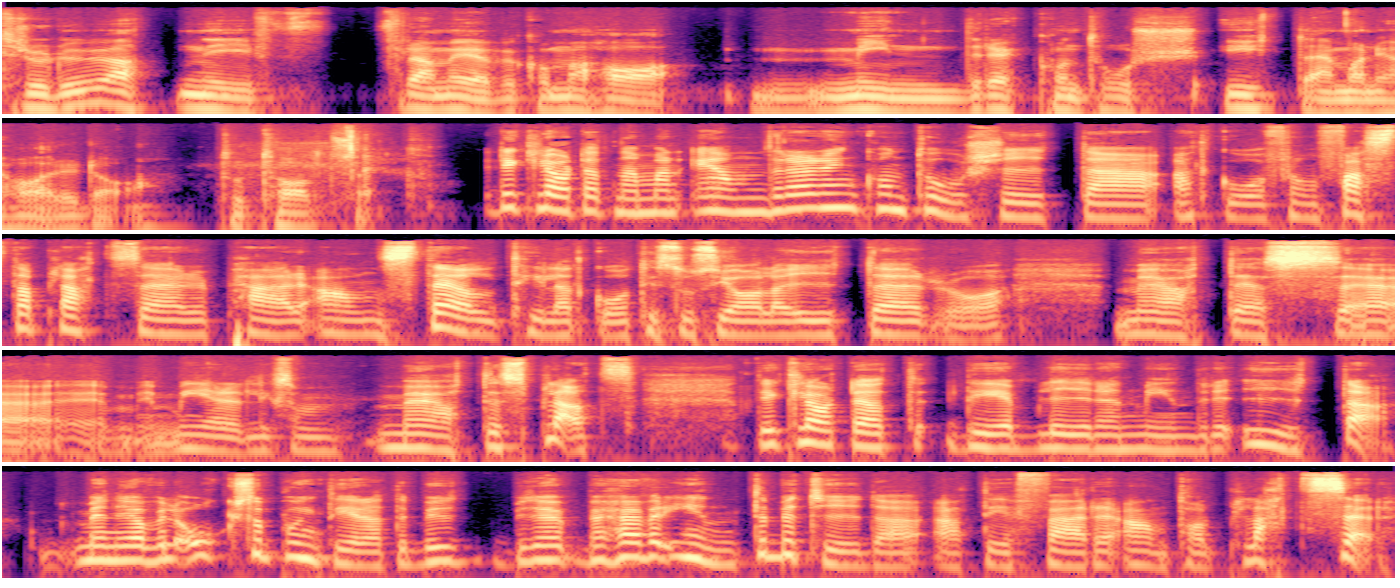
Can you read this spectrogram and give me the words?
tror du att ni framöver kommer ha mindre kontorsyta än vad ni har idag, totalt sett? Det är klart att när man ändrar en kontorsyta att gå från fasta platser per anställd till att gå till sociala ytor och mötes, eh, mer liksom mötesplats. Det är klart att det blir en mindre yta. Men jag vill också poängtera att det be behöver inte betyda att det är färre antal platser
